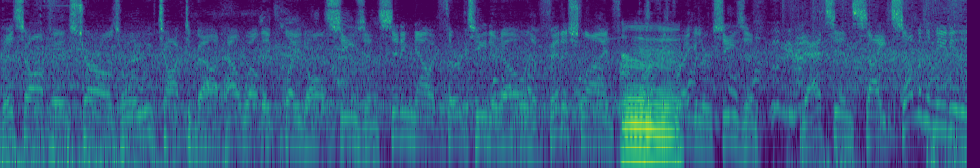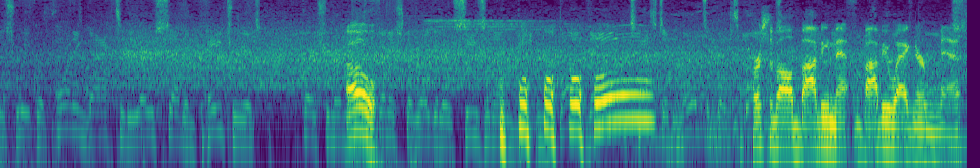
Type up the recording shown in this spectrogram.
This offense, Charles, well, we've talked about how well they played all season, sitting now at 13 and 0, the finish line for hmm. perfect regular season. That's in sight. Some in the media this week were pointing back to the 07 Patriots. Of course, remember Oh. they finished the regular season unbeaten, but they were tested multiple times. First of all, Bobby Ma- Bobby Wagner missed,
